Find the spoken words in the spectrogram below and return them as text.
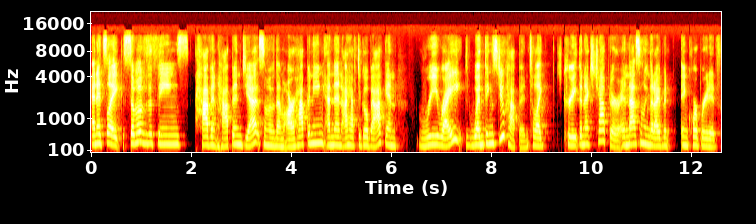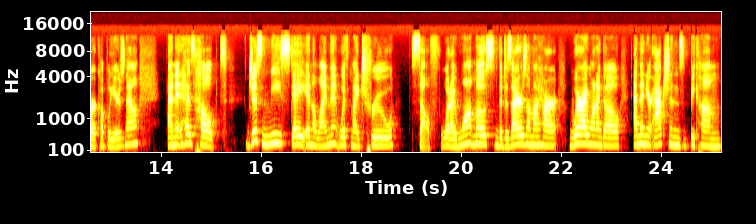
And it's like some of the things haven't happened yet, some of them are happening, and then I have to go back and rewrite when things do happen to like create the next chapter. And that's something that I've been incorporated for a couple years now, and it has helped just me stay in alignment with my true self, what I want most, the desires on my heart, where I want to go. And then your actions become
